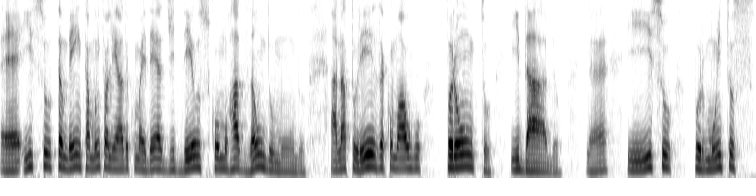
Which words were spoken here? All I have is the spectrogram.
É, isso também está muito alinhado com uma ideia de Deus como razão do mundo, a natureza como algo pronto e dado. Né? E isso, por muitos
